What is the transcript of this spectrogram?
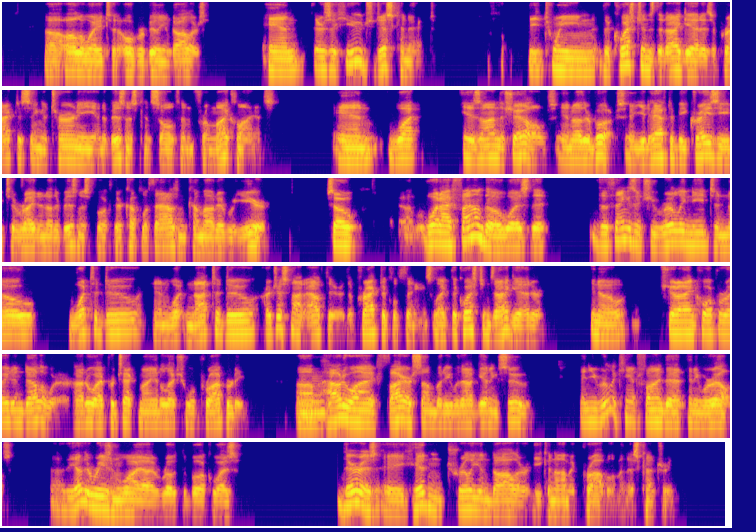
uh, all the way to over a billion dollars. And there's a huge disconnect between the questions that i get as a practicing attorney and a business consultant from my clients and what is on the shelves in other books. You'd have to be crazy to write another business book. There are a couple of thousand come out every year. So, uh, what I found though was that the things that you really need to know what to do and what not to do are just not out there. The practical things, like the questions I get are, you know, should I incorporate in Delaware? How do I protect my intellectual property? Um, mm-hmm. How do I fire somebody without getting sued? And you really can't find that anywhere else. Uh, the other reason why I wrote the book was there is a hidden trillion dollar economic problem in this country.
